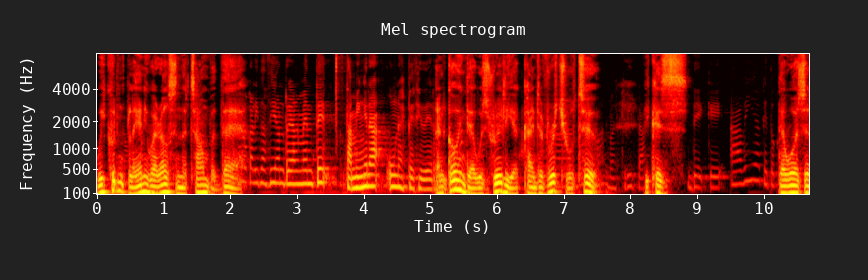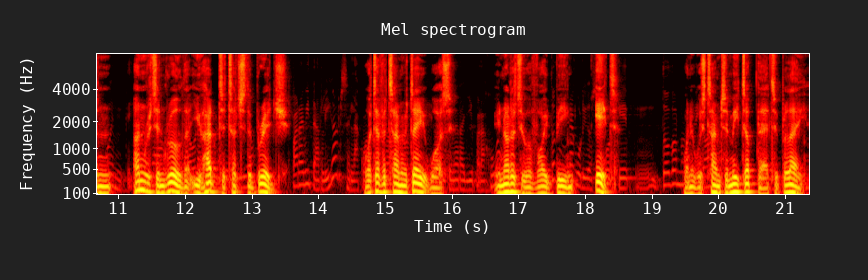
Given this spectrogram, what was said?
We couldn't play anywhere else in the town but there, and going there was really a kind of ritual too. because there was an unwritten rule that you had to touch the bridge, whatever time of day it was, in order to avoid being it when it was time to meet up there to play.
